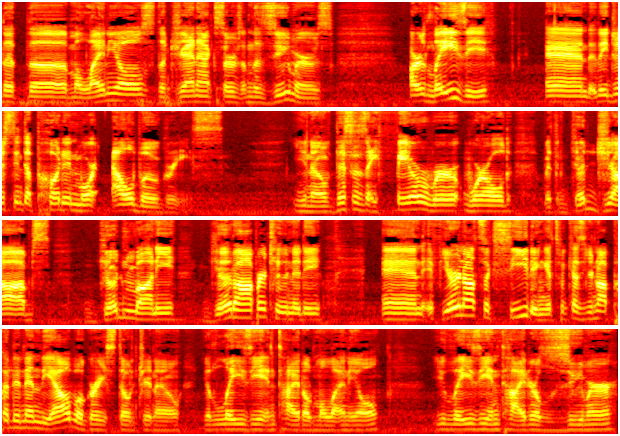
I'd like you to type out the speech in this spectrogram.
that the millennials, the Gen Xers, and the Zoomers are lazy and they just need to put in more elbow grease. You know, this is a fair world with good jobs, good money, good opportunity. And if you're not succeeding, it's because you're not putting in the elbow grease, don't you know? You lazy, entitled millennial. You lazy, entitled Zoomer.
